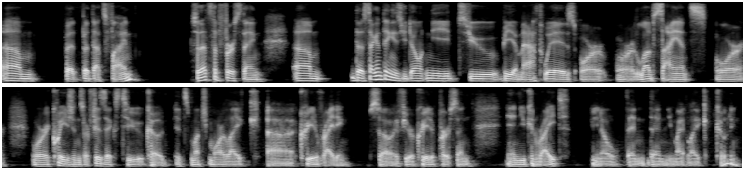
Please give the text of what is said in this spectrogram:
Um, but but that's fine. So that's the first thing. Um, the second thing is you don't need to be a math whiz or or love science or or equations or physics to code. It's much more like uh, creative writing. So if you're a creative person and you can write, you know, then then you might like coding.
